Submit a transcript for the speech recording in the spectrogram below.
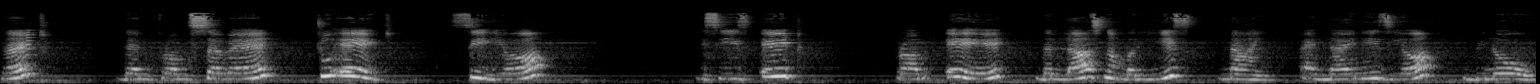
right then from 7 to 8 see here this is 8 from 8 the last number is 9 and 9 is here below.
